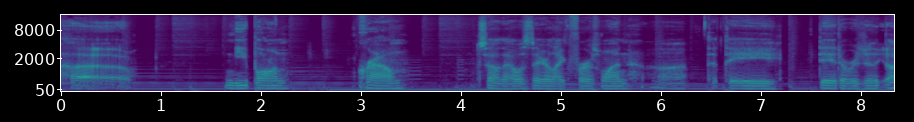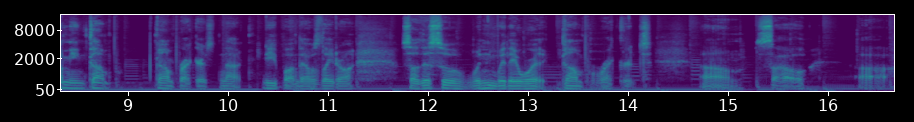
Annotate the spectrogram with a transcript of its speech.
uh, Nippon Crown. So that was their like first one uh, that they did originally. I mean Gump Gump Records, not Nippon. That was later on. So this was when they were at Gump Records. Um, so uh,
